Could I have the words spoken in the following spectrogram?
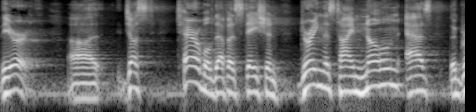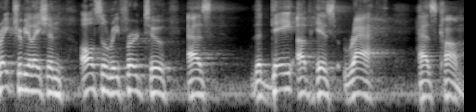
the earth. Uh, just terrible devastation during this time, known as the Great Tribulation, also referred to as the day of his wrath, has come.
